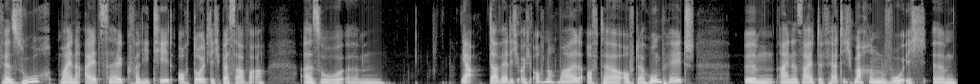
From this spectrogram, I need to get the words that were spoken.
Versuch meine Eizellqualität auch deutlich besser war. Also ähm, ja, da werde ich euch auch nochmal auf der, auf der Homepage ähm, eine Seite fertig machen, wo ich ähm,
